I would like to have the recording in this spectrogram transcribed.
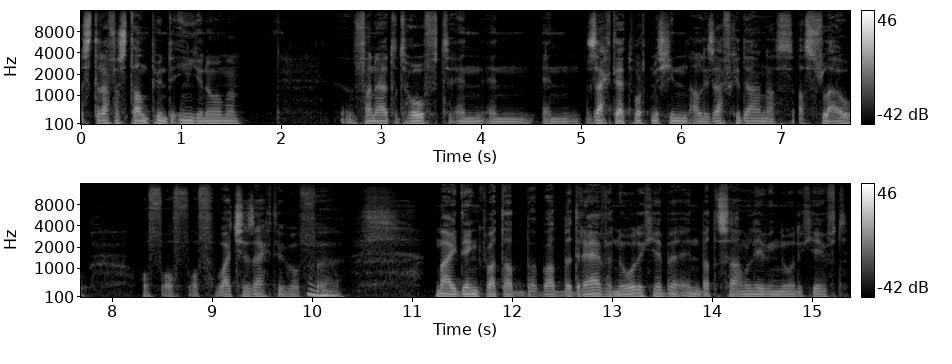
straffe standpunten ingenomen vanuit het hoofd. En, en, en zachtheid wordt misschien al eens afgedaan als, als flauw of, of, of watjesachtig. Of, mm -hmm. uh, maar ik denk wat, dat, wat bedrijven nodig hebben en wat de samenleving nodig heeft,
